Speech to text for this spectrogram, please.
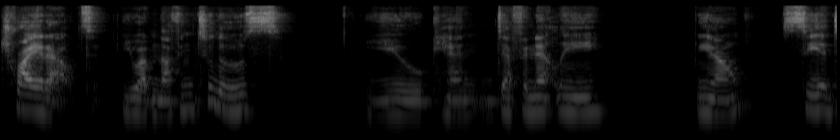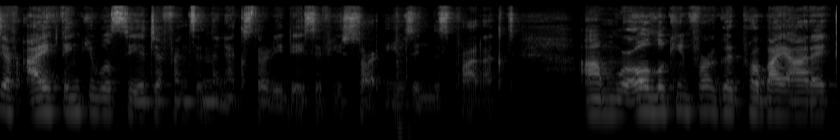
Try it out. You have nothing to lose. You can definitely, you know, see a difference. I think you will see a difference in the next 30 days if you start using this product. Um, we're all looking for a good probiotic.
